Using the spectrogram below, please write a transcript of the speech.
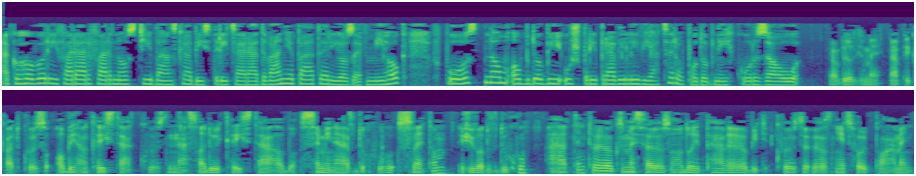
Ako hovorí farár farnosti Banská Bystrica Radvane Páter Jozef Mihok, v pôstnom období už pripravili viacero podobných kurzov. Robili sme napríklad kurz Obiehal Krista, kurz Nasleduj Krista alebo seminár v duchu svetom, život v duchu. A tento rok sme sa rozhodli práve robiť kurz Roznieť svoj plámeň.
